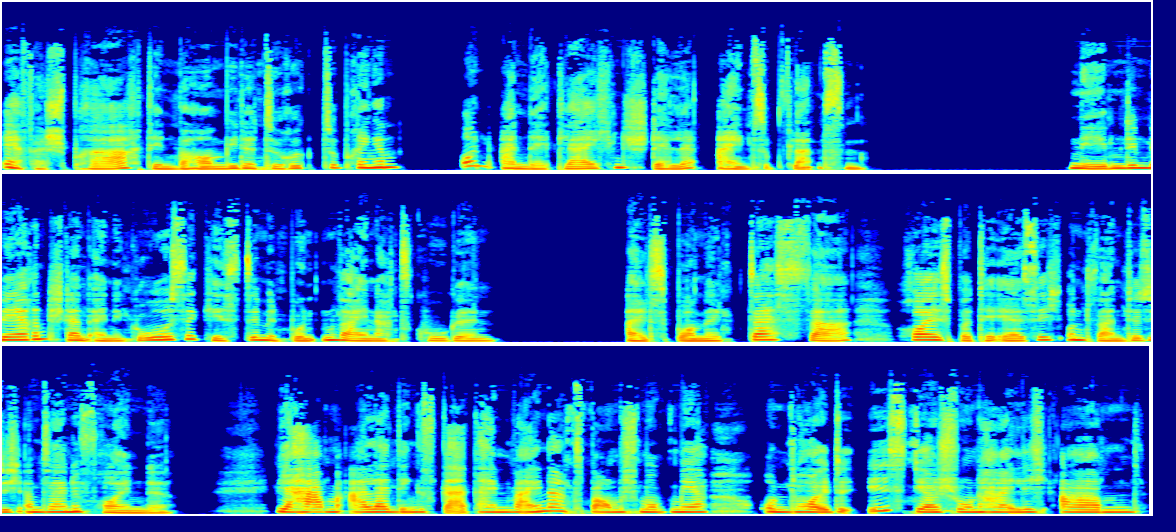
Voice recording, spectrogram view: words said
Er versprach, den Baum wieder zurückzubringen und an der gleichen Stelle einzupflanzen. Neben dem Bären stand eine große Kiste mit bunten Weihnachtskugeln. Als Bommel das sah, räusperte er sich und wandte sich an seine Freunde. Wir haben allerdings gar keinen Weihnachtsbaumschmuck mehr, und heute ist ja schon Heiligabend.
